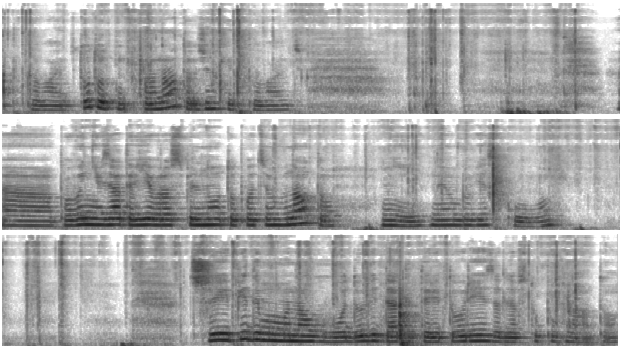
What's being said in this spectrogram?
впливають. Тут от про НАТО жінки впливають. Повинні взяти в євроспільноту, потім в НАТО? Ні, не обов'язково. Чи підемо ми на угоду віддати території задля вступу в НАТО?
